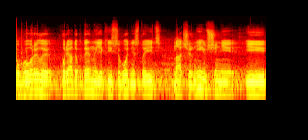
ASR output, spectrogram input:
обговорили порядок денний, який сьогодні стоїть на Чернігівщині, і,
